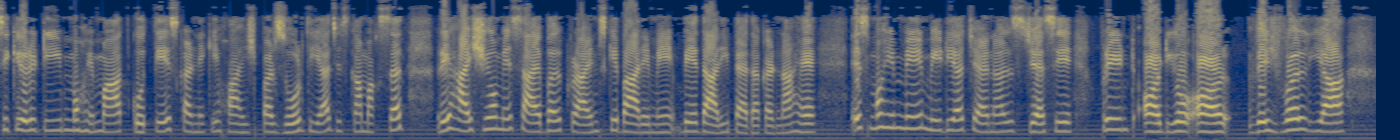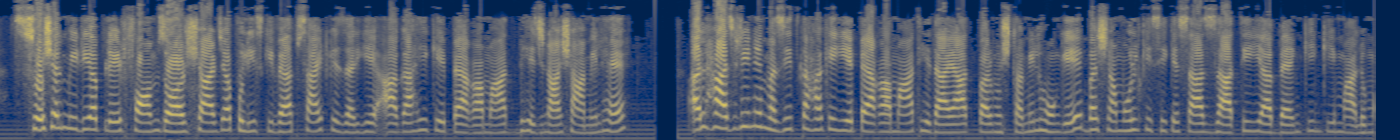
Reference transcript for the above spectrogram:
सिक्योरिटी मुहिमात को तेज करने की ख्वाहिश पर ज़ोर दिया, जिसका मकसद रिहायशियों में साइबर क्राइम्स के बारे में बेदारी पैदा करना है। इस मुहिम में मीडिया चैनल्स जैसे प्रिंट, ऑडियो और विजुअल या सोशल मीडिया प्लेटफॉर्म्स और शारजा पुलिस की वेबसाइट के ज़रिए आगाही के पैगाम भेजना शामिल है। अल हाजरी ने मजीद कहा कि ये पैगाम हिदायत पर मुश्तमिल होंगे। बशमूल किसी के साथ जाती या बैंकिंग की मालूम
